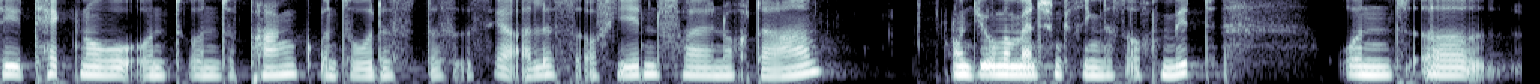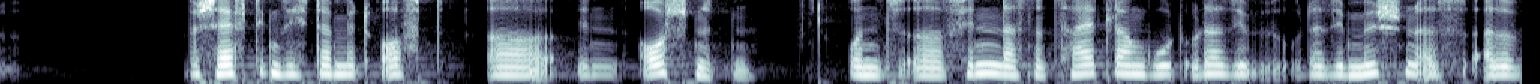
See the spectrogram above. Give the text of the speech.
die Techno und, und Punk und so. Das, das ist ja alles auf jeden Fall noch da. Und junge Menschen kriegen das auch mit und äh, beschäftigen sich damit oft äh, in Ausschnitten und äh, finden das eine Zeit lang gut oder sie, oder sie mischen es, also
